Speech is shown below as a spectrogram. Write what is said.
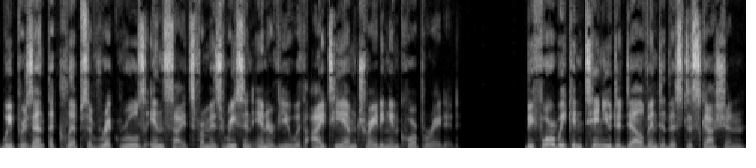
we present the clips of Rick Rule's insights from his recent interview with ITM Trading Incorporated. Before we continue to delve into this discussion,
